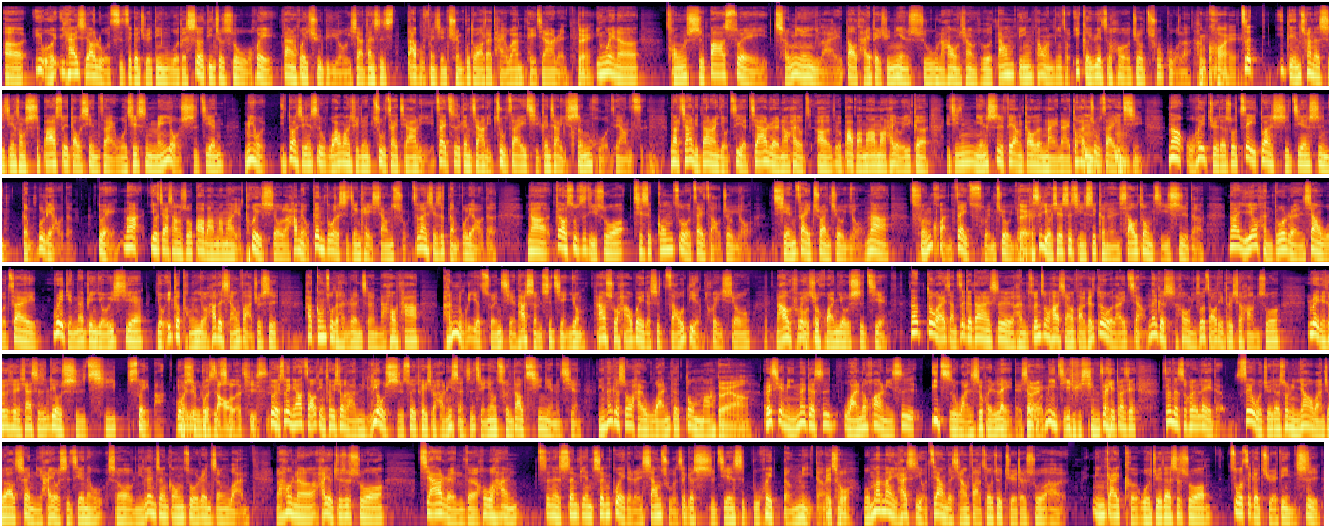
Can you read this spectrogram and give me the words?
呃，因为我一开始要裸辞这个决定，我的设定就是说，我会当然会去旅游一下，但是大部分时间全部都要在台湾陪家人。对，因为呢，从十八岁成年以来到台北去念书，然后我像我说的当兵，当完兵之后一个月之后就出国了，很快。这一连串的时间，从十八岁到现在，我其实没有时间。没有一段时间是完完全全住在家里，再次跟家里住在一起，跟家里生活这样子。那家里当然有自己的家人，然后还有啊、呃，有爸爸妈妈，还有一个已经年事非常高的奶奶，都还住在一起。嗯嗯、那我会觉得说这一段时间是等不了的。对，那又加上说爸爸妈妈也退休了，他们有更多的时间可以相处，这段时间是等不了的。那告诉自己说，其实工作再早就有，钱再赚就有。那存款再存就有，可是有些事情是可能稍纵即逝的。那也有很多人，像我在瑞典那边有一些有一个朋友，他的想法就是他工作的很认真，然后他很努力的存钱，他省吃俭用。他说他为的是早点退休，然后可以去环游世界。那对我来讲，这个当然是很尊重他的想法。可是对我来讲，那个时候你说早点退休好，你说。瑞典退休年现在是六十七岁吧，六十五六十七了，其实对，所以你要早点退休好，你六十岁退休好，你省吃俭用存到七年的钱，你那个时候还玩得动吗？对啊，而且你那个是玩的话，你是一直玩是会累的，像我密集旅行这一段时间真的是会累的，所以我觉得说你要玩就要趁你还有时间的时候，你认真工作，认真玩，然后呢，还有就是说家人的或和。真的身边珍贵的人相处的这个时间是不会等你的，没错。我慢慢也开始有这样的想法之后，就觉得说，呃，应该可，我觉得是说做这个决定是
